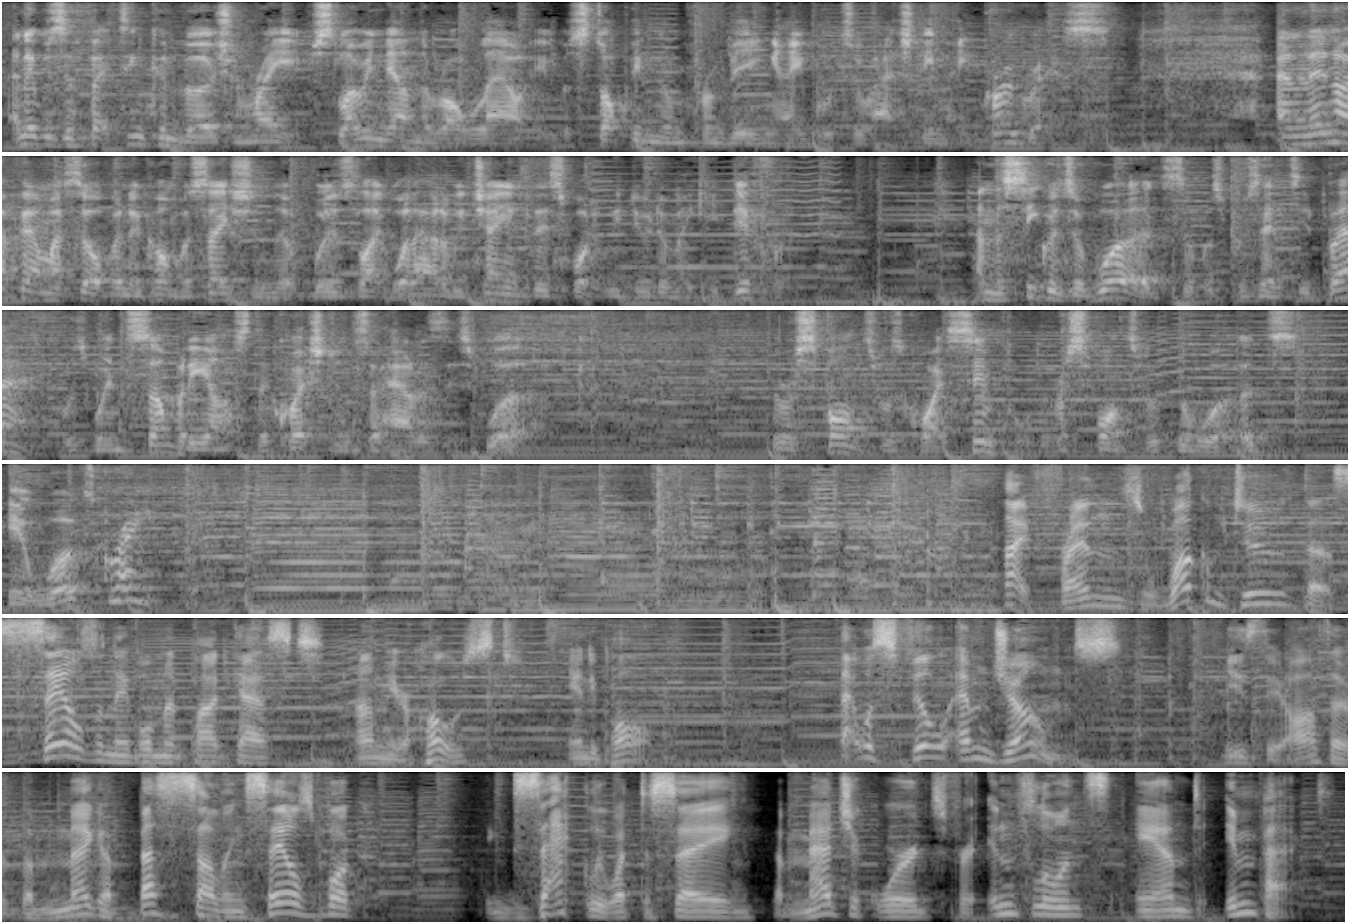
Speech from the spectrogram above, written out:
and it was affecting conversion rate, slowing down the rollout, it was stopping them from being able to actually make progress. And then I found myself in a conversation that was like, well, how do we change this? What do we do to make it different? And the sequence of words that was presented back was when somebody asked the question, so how does this work? The response was quite simple. The response was the words, it works great. Hi, friends. Welcome to the Sales Enablement Podcast. I'm your host, Andy Paul. That was Phil M. Jones. He's the author of the mega best selling sales book, Exactly What to Say The Magic Words for Influence and Impact.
